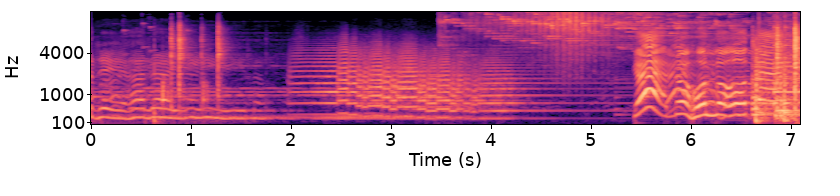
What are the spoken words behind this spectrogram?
তোমারে হারাইলাম। কেন হলো দেখা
